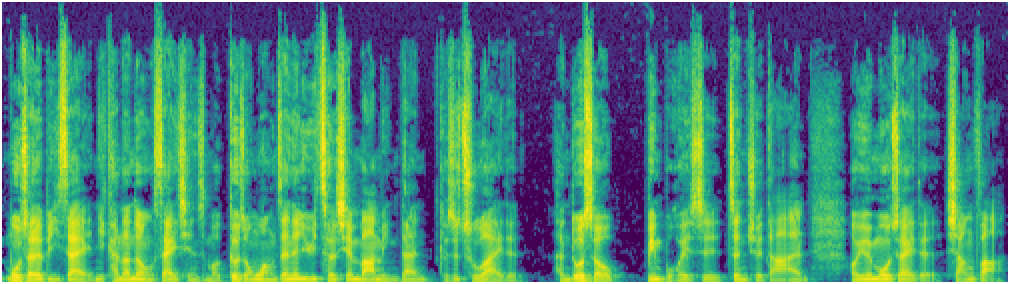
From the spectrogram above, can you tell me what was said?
莫帅的比赛，你看到那种赛前什么各种网站的预测先发名单，可是出来的很多时候并不会是正确答案。哦，因为莫帅的想法，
